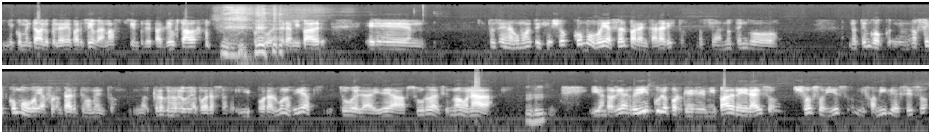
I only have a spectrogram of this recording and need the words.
me comentaba lo que le había parecido, que además siempre le, le gustaba, porque bueno, era mi padre. Eh, entonces en algún momento dije, yo cómo voy a hacer para encarar esto? O sea, no tengo, no tengo, no sé cómo voy a afrontar este momento. No, creo que no lo voy a poder hacer. Y por algunos días tuve la idea absurda de decir, no hago nada. Y en realidad es ridículo porque mi padre era eso, yo soy eso, mi familia es eso,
